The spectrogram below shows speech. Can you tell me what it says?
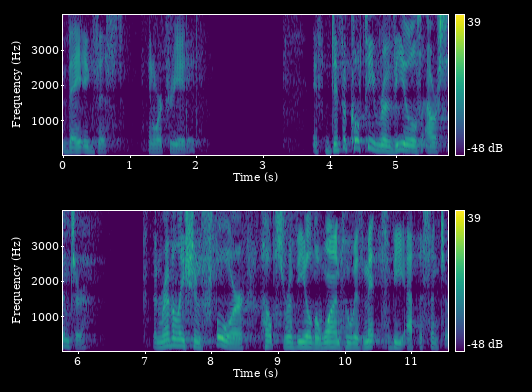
they exist and were created. If difficulty reveals our center, then Revelation 4 helps reveal the one who is meant to be at the center.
